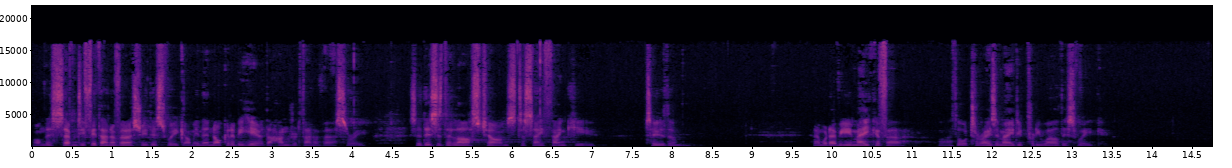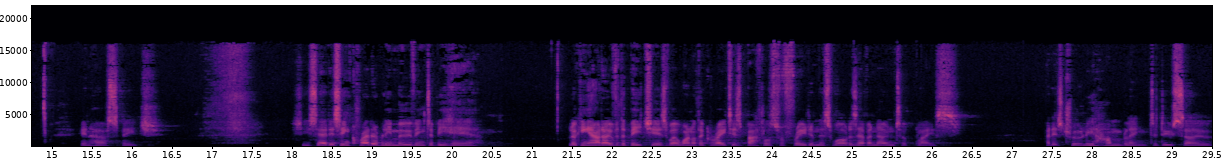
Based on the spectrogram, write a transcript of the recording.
on this 75th anniversary this week. I mean, they're not going to be here at the 100th anniversary. So, this is the last chance to say thank you to them. And whatever you make of her, I thought Theresa May did pretty well this week in her speech. She said, It's incredibly moving to be here, looking out over the beaches where one of the greatest battles for freedom this world has ever known took place. And it's truly humbling to do so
